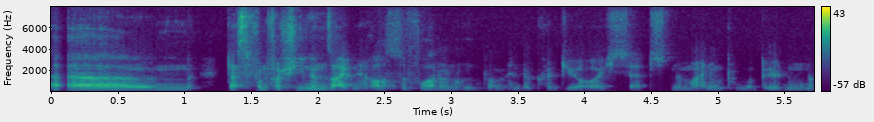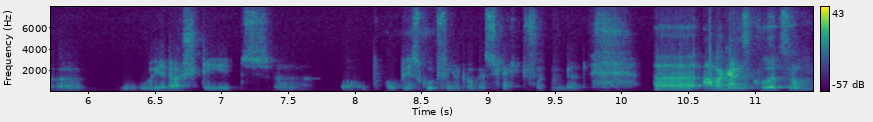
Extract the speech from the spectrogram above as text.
ähm, das von verschiedenen Seiten herauszufordern und am Ende könnt ihr euch selbst eine Meinung darüber bilden, äh, wo ihr da steht, äh, ob, ob ihr es gut findet, ob ihr es schlecht findet. Äh, aber ganz kurz noch,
